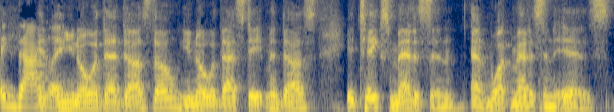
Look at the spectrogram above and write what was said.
Exactly. And, and you know what that does, though? You know what that statement does? It takes medicine at what medicine is,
